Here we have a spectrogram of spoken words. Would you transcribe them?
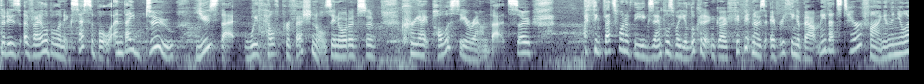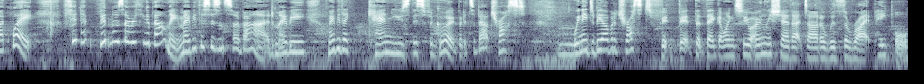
that is available and accessible. And they do use that with health professionals in order to create policy around that. So I think that's one of the examples where you look at it and go, Fitbit knows everything about me. That's terrifying. And then you're like, wait, Fitbit knows everything about me. Maybe this isn't so bad. Maybe, maybe they can use this for good, but it's about trust. Mm. We need to be able to trust Fitbit that they're going to only share that data with the right people,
